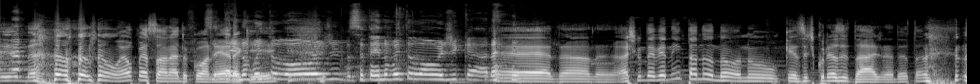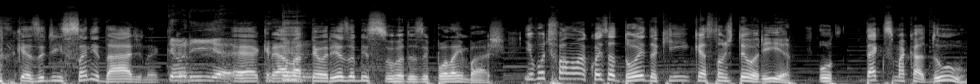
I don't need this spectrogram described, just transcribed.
E não, não é o personagem do Você Conner tá indo aqui. muito longe, você tá indo muito longe, cara. É, não, não. Acho que não devia nem estar no, no, no quesito de curiosidade, né? Deve estar no quesito de insanidade, né? Teoria. É, criar lá teorias absurdas e pôr lá embaixo. E eu vou te falar uma coisa doida aqui em questão de teoria. O Tex McAdoo,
